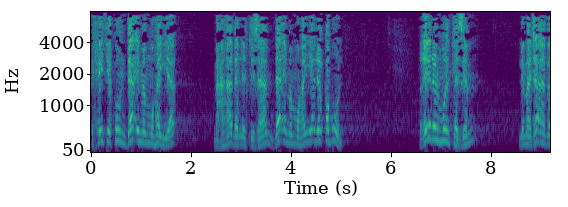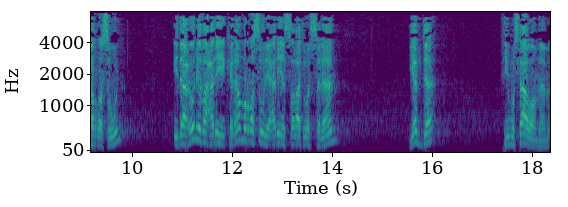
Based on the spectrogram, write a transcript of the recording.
بحيث يكون دائما مهيأ مع هذا الالتزام دائما مهيأ للقبول. غير الملتزم لما جاء به الرسول إذا عرض عليه كلام الرسول عليه الصلاة والسلام يبدأ في مساومة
